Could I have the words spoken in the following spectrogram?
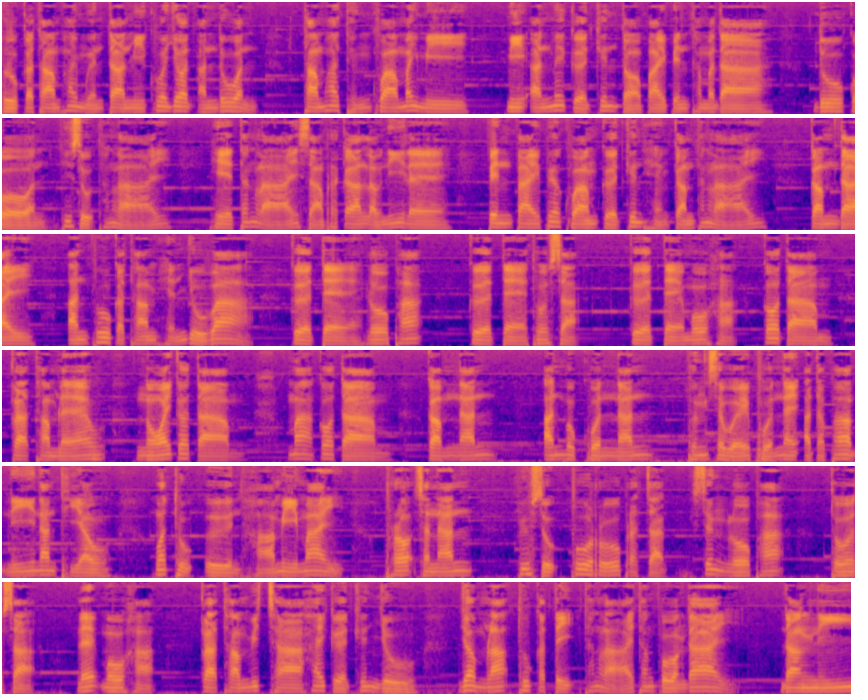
ถูกกระทำให้เหมือนตาลมีขั้วยอดอันด้วนทำให้ถึงความไม่มี มีอันไม่เกิดขึ้นต่อไปเป็นธรรมดา ดูก่อนพิสุทั้งหลาย เหตุทั้งหลายสามประการเหล่านี้แลเเป็นไปเพื่อความเกิดขึ้นแห่งกรรมทั้งหลาย กรรมใด อันผู้กระทำเห็นอยู่ว่า เกิดแต่โลภะเกิดแต่โทสะ เกิดแต่โมหะ ก็ตาม กระทำแล้ว น้อยก็ตาม มากก็ตาม กรรมนั้น อันบุคคลนั้นพึงเสวยผลในอัตภาพนี้นั่นเทียว วัตถุอื่นหามีไม่ เพราะฉะนั้นพิสุผู้รู้ประจักษ์ซึ่งโลภะโทสะ และโมหะ กระทำวิชาให้เกิดขึ้นอยู่ ย่อมละทุกขติทั้งหลายทั้งปวงได้ ดังนี้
